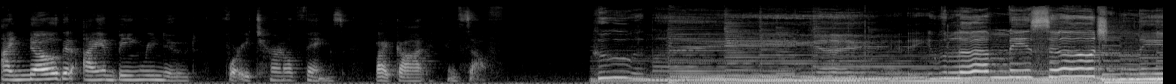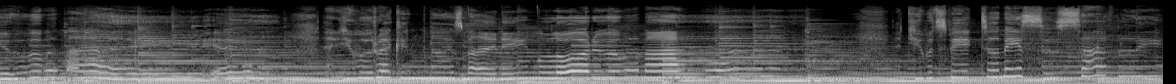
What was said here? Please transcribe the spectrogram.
I know that I am being renewed for eternal things by God Himself. Who am I? You love me so gently. Who am I? That you would recognize my name, Lord. Who am I? That you would speak to me so softly.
